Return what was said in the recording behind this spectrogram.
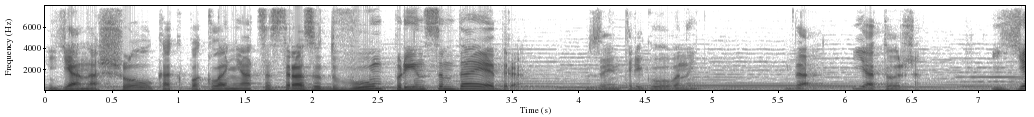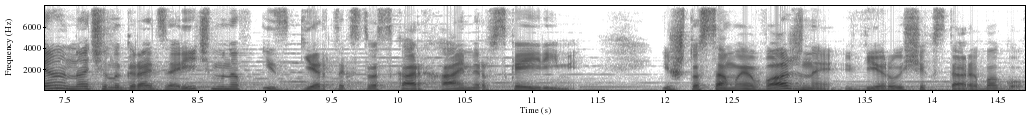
Я нашел, как поклоняться сразу двум принцам Даэдра. Заинтригованы? Да, я тоже. Я начал играть за Ричманов из герцогства Скархаймер в Скайриме. И что самое важное, верующих в старых богов.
